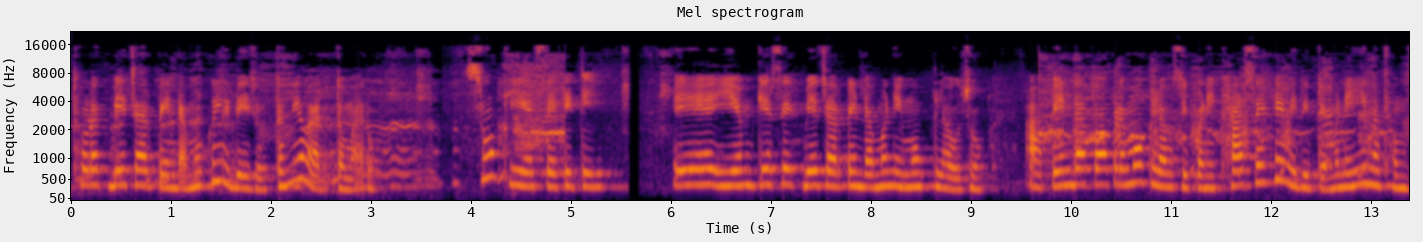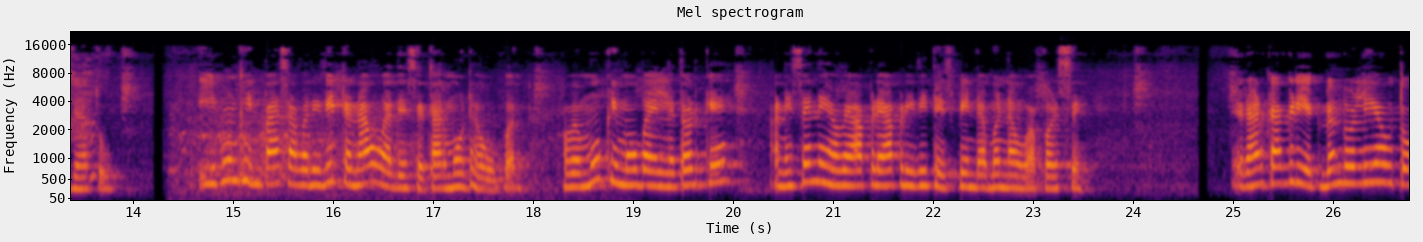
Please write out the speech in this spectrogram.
થોડાક બે ચાર પેંડા મોકલી દેજો. ધન્યવાદ તમારો. શું કહે છે ટીટી? એ એમ કહેશે છે બે ચાર પેંડા મને મોકલાવજો. આ પેંડા તો આપણે મોકલાવશી, પણ એ ખાશે કેવી રીતે? મને એ નથી સમજાતું. એ ઊંઘીને પાછા વળી રિટર્ન આવવા દેશે તાર મોઢા ઉપર. હવે મૂકી મોબાઈલને તડકે, અને છે ને હવે આપણે આપણી રીતે જ પેંડા બનાવવા પડશે. રાણ રાણકાગડી એક દંડો લઈ આવતો.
